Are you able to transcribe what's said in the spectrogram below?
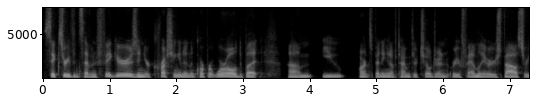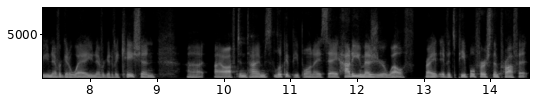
six or even seven figures and you're crushing it in the corporate world but um, you aren't spending enough time with your children or your family or your spouse or you never get away you never get a vacation uh, i oftentimes look at people and i say how do you measure your wealth? Right? If it's people first then profit.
